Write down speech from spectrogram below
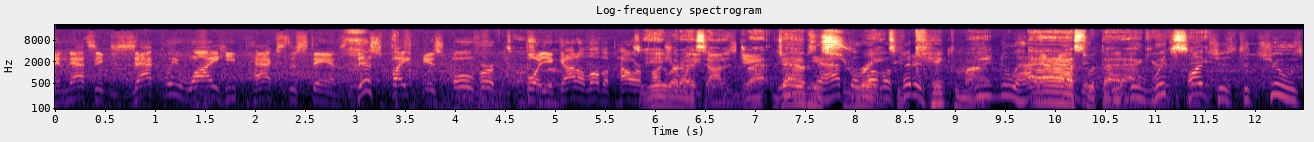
And that's exactly why he packs the stands. This fight is over. Boy, you gotta love a power See puncher when I he's on his game. Dra- Yeah, jabs you and have to love a straights. He kicked my he knew how ass end with that he knew which accuracy. punches to choose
